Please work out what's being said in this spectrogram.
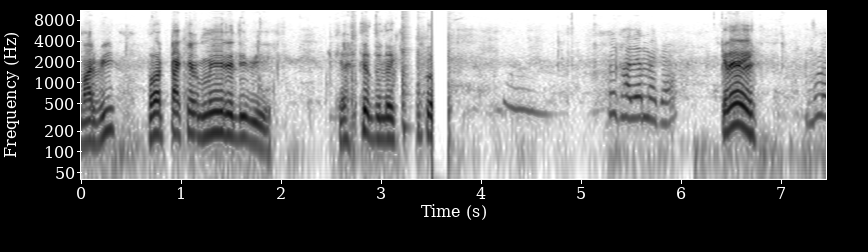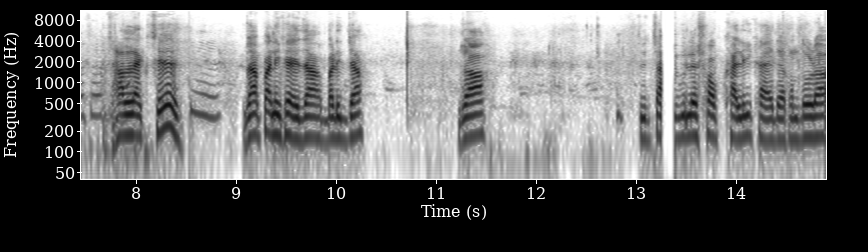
মারবি? বরটাকে মেরে দিবি। কেটে তুলে কি কর- তুই খাবে আমাকে? কে রে? বলো তো ঝাল লাগছে? যা পানি খাই যা বাড়ি যা। যা। তুই চাগুলো সব খালি খাই এখন দৌড়া।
